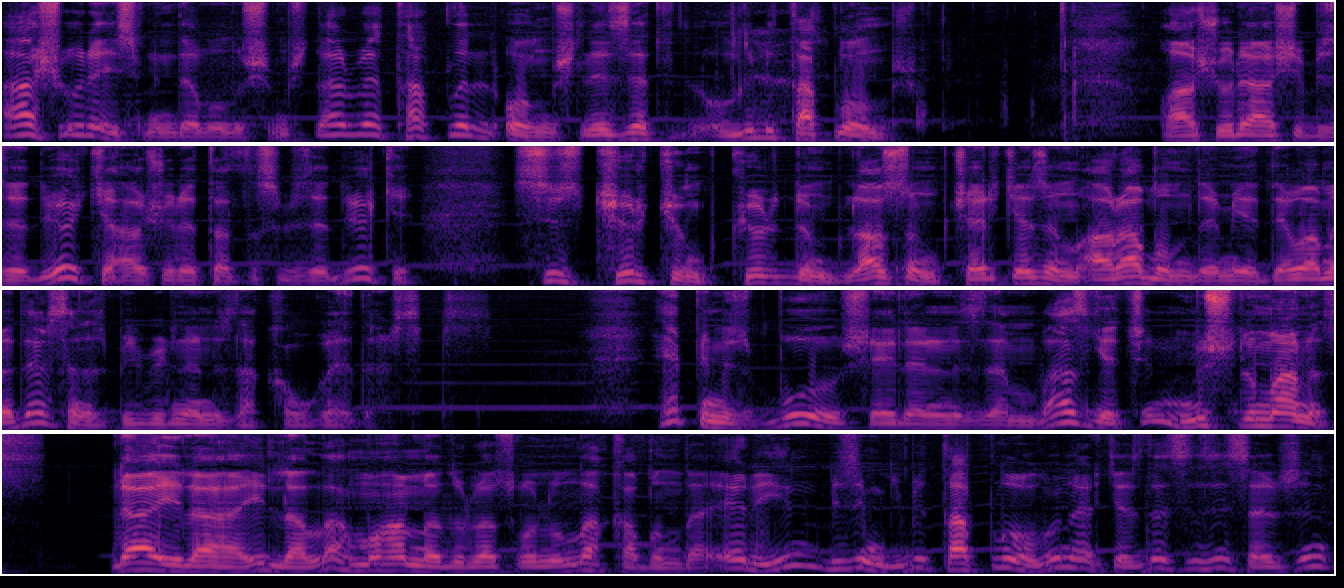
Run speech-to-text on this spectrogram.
Aşure isminde buluşmuşlar ve tatlı olmuş, lezzetli bir tatlı olmuş. Aşure aşı bize diyor ki, aşure tatlısı bize diyor ki, siz Türk'üm, Kürd'üm, Laz'ım, Çerkez'im, Arap'ım demeye devam ederseniz birbirlerinizle kavga edersiniz. Hepiniz bu şeylerinizden vazgeçin, Müslümanız. La ilahe illallah Muhammedur Resulullah kabında eriyin, bizim gibi tatlı olun, herkes de sizi sevsin,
